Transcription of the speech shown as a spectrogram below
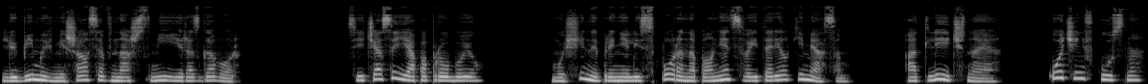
Любимый вмешался в наш СМИ и разговор. «Сейчас и я попробую». Мужчины принялись споро наполнять свои тарелки мясом. «Отличное! Очень вкусно!»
